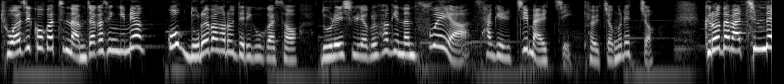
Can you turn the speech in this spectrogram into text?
좋아질 것 같은 남자가 생기면 꼭 노래방으로 데리고 가서 노래 실력을 확인한 후에야 사귈지 말지 결정을 했죠. 그러다 마침내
